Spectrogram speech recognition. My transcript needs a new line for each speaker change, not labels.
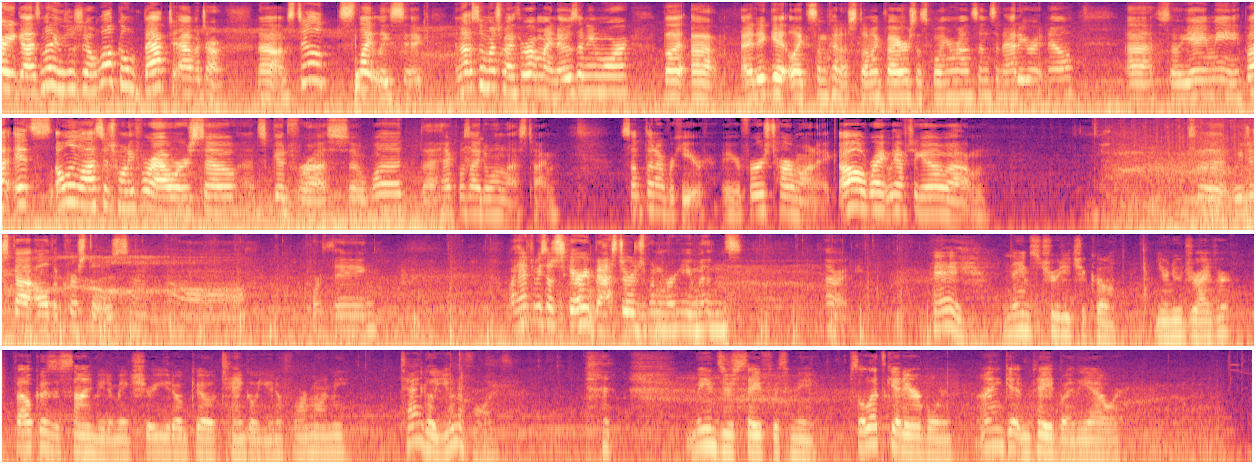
Alright guys, my name is Alisha and welcome back to Avatar. Uh, I'm still slightly sick. And not so much my throat and my nose anymore, but um, I did get like some kind of stomach virus that's going around Cincinnati right now. Uh, so yay me. But it's only lasted 24 hours, so that's good for us. So what the heck was I doing last time? Something over here. Your first harmonic. Oh, right, we have to go, um, to, we just got all the crystals. And, poor thing. Why have to be such scary bastards when we're humans? Alright.
Hey, name's Trudy Chacon. Your new driver? Falco's assigned me to make sure you don't go tango uniform on me.
Tango uniform?
Means you're safe with me. So let's get airborne. I ain't getting paid by the hour.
